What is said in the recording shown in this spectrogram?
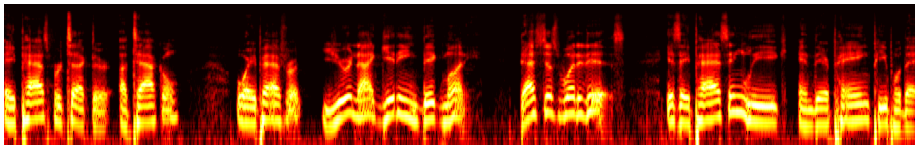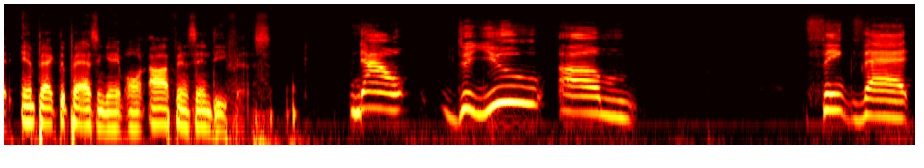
a pass protector, a tackle, or a pass rush, you're not getting big money. That's just what it is. It's a passing league, and they're paying people that impact the passing game on offense and defense. Now, do you um think that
